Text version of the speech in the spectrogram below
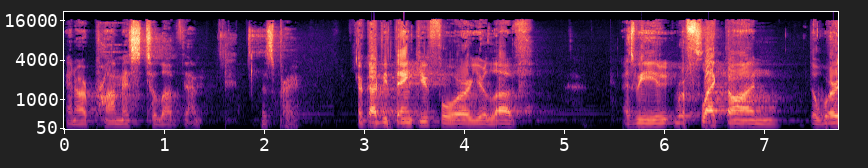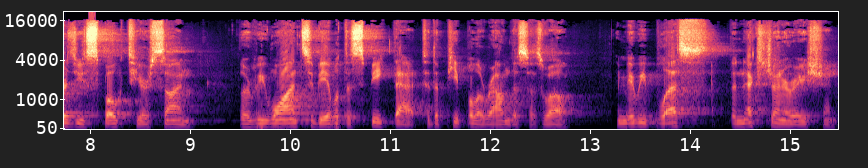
and our promise to love them. Let's pray. Oh God, we thank you for your love. As we reflect on the words you spoke to your Son, Lord, we want to be able to speak that to the people around us as well. And may we bless the next generation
